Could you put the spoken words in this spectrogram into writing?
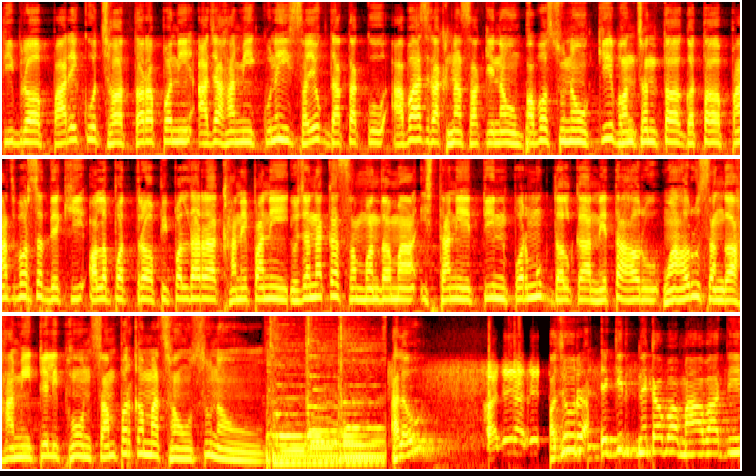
तीव्र पारेको छ तर पनि आज हामी कुनै सहयोगदाताको आवाज राख्न सकेनौ। अब सुनौ के भन्छन् त गत पाँच वर्षदेखि अलपत्र पिपलधारा खानेपानी योजनाका सम्बन्धमा स्थानीय तीन प्रमुख दलका नेताहरू उहाँहरूसँग हामी टेलिफोन सम्पर्कमा छौँ। सुनौ। हेलो? हजुर हजुर। एकीकृत नेकपा माओवादी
